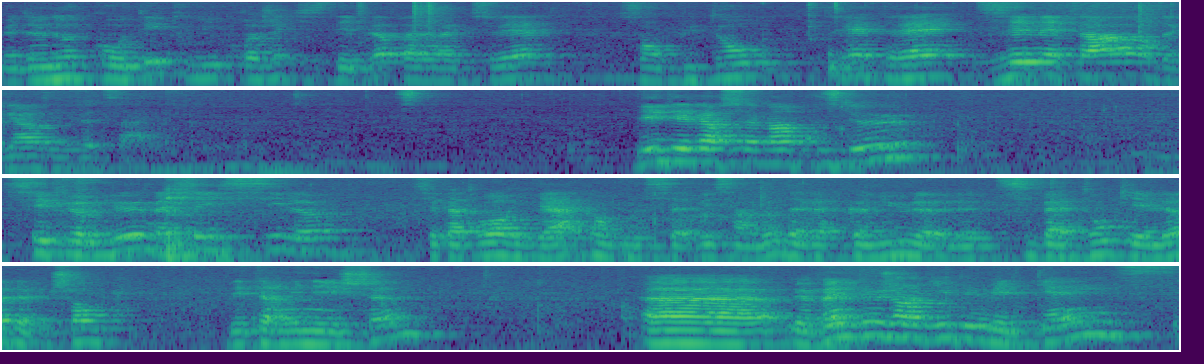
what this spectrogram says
mais d'un autre côté, tous les projets qui se développent à l'heure actuelle sont plutôt très très émetteurs de gaz à effet de serre. Des déversements coûteux, c'est curieux, mais c'est ici, là, c'est à Trois-Rivières, comme vous le savez sans doute, vous avez reconnu le, petit bateau qui est là, le Choke Determination. Euh, le 22 janvier 2015,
